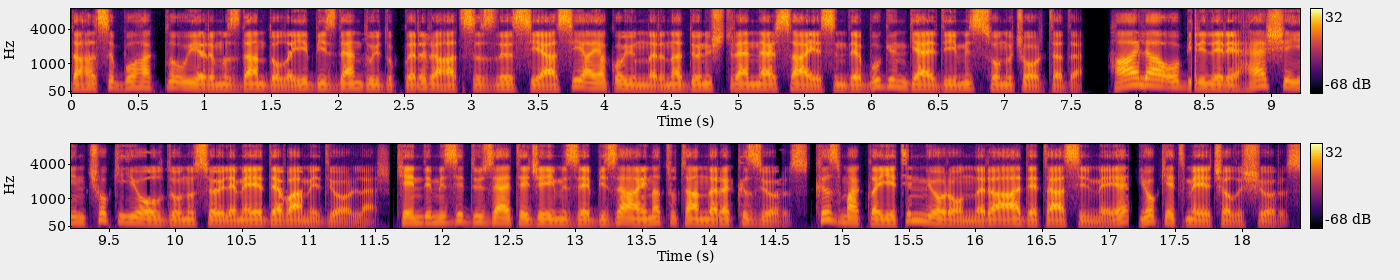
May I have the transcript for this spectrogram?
dahası bu haklı uyarımızdan dolayı bizden duydukları rahatsızlığı siyasi ayak oyunlarına dönüştürenler sayesinde bugün geldiğimiz sonuç ortada. Hala o birileri her şeyin çok iyi olduğunu söylemeye devam ediyorlar. Kendimizi düzelteceğimize bize ayna tutanlara kızıyoruz. Kızmakla yetinmiyor onları adeta silmeye, yok etmeye çalışıyoruz.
